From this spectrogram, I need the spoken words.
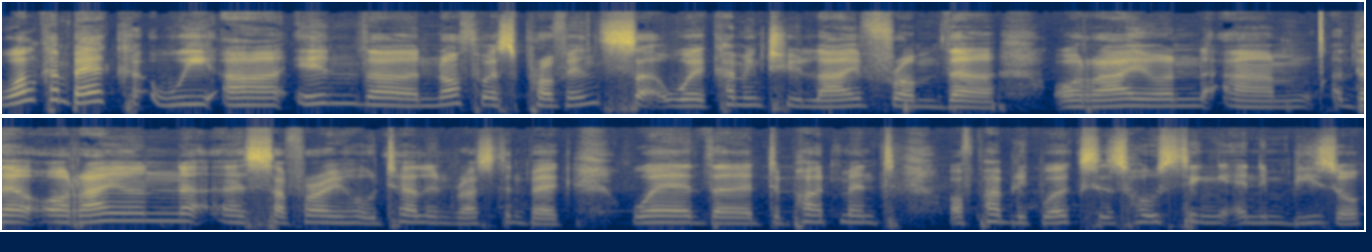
Welcome back. We are in the Northwest Province. We're coming to you live from the Orion, um, the Orion uh, Safari Hotel in Rustenburg, where the Department of Public Works is hosting an imbizo.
